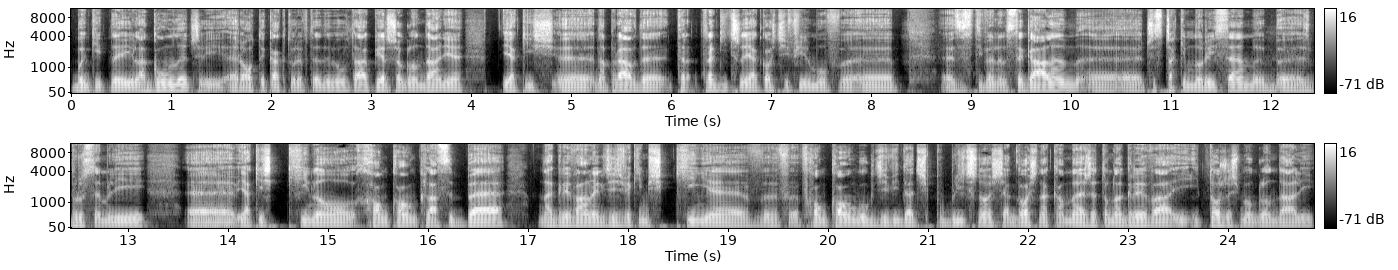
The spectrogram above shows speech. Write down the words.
Błękitnej Laguny, czyli erotyka, który wtedy był, tak? Pierwsze oglądanie jakichś e, naprawdę tra tragicznej jakości filmów e, e, ze Stevenem Segalem, e, czy z Chuckiem Norrisem, z Bruce'em Lee, jakieś kino Hongkong klasy B, nagrywane gdzieś w jakimś kinie w, w, w Hongkongu, gdzie widać publiczność, a gość na kamerze to nagrywa i, i to żeśmy oglądali.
